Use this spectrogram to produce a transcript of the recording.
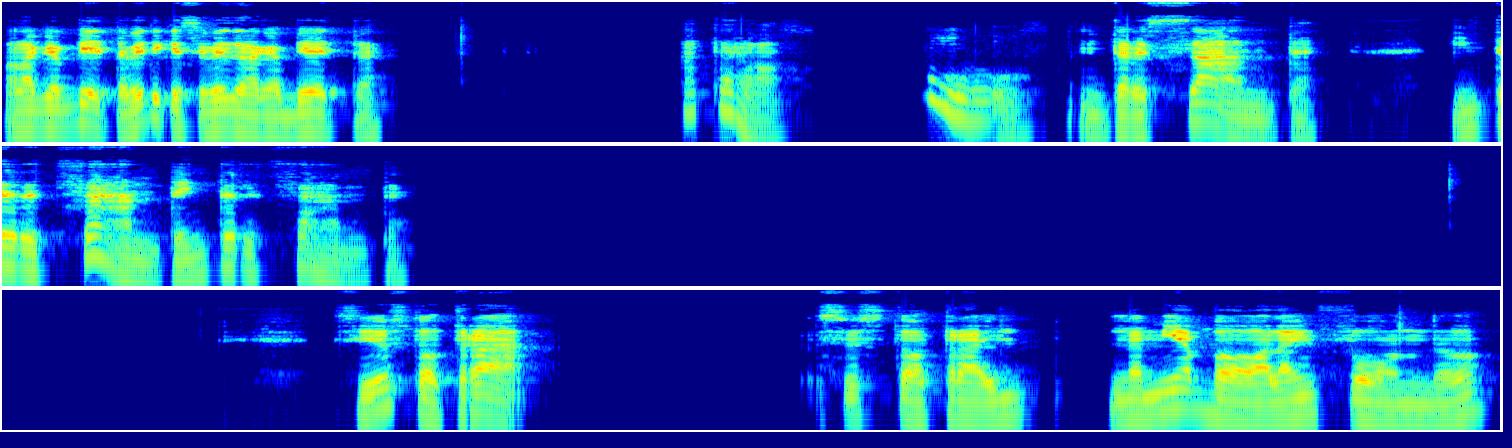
Ho la gabbietta, vedi che si vede la gabbietta? Ah, però. Uh, interessante. Interessante, interessante. Se io sto tra... Se sto tra il- la mia bola in fondo...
